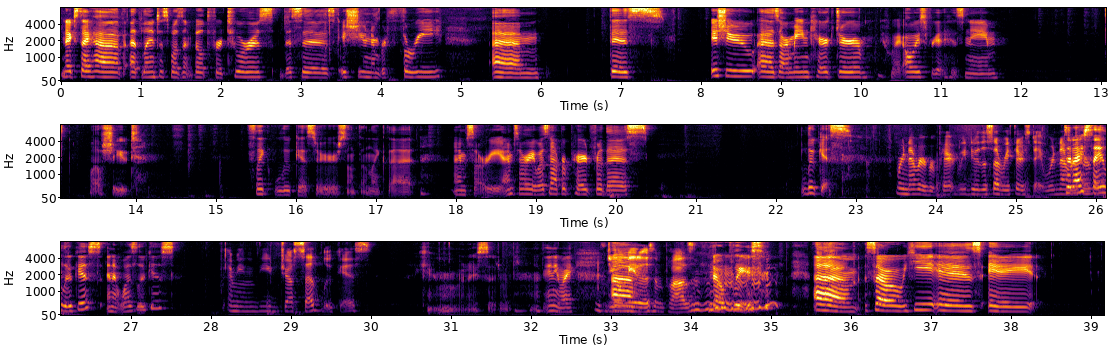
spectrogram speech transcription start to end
next i have atlantis wasn't built for tourists this is issue number three um, this issue as our main character who i always forget his name well shoot It's like Lucas or something like that. I'm sorry. I'm sorry. I was not prepared for this. Lucas. We're never prepared. We do this every Thursday. We're never. Did I say. Lucas and it was Lucas? I mean, you just said Lucas. I can't remember what I said. Okay, anyway. Do you want me Um, to pause? No, please. um, so he is a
